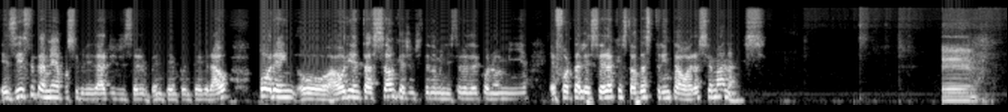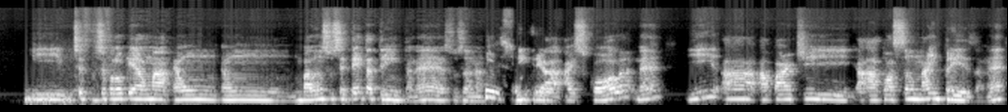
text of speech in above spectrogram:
Existe também a possibilidade de ser em tempo integral, porém, a orientação que a gente tem no Ministério da Economia é fortalecer a questão das 30 horas semanais. É, e você, você, falou que é, uma, é, um, é um, um balanço 70-30, né, Suzana? Isso. Entre a, a escola, né? E a, a parte, a atuação na empresa, né?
